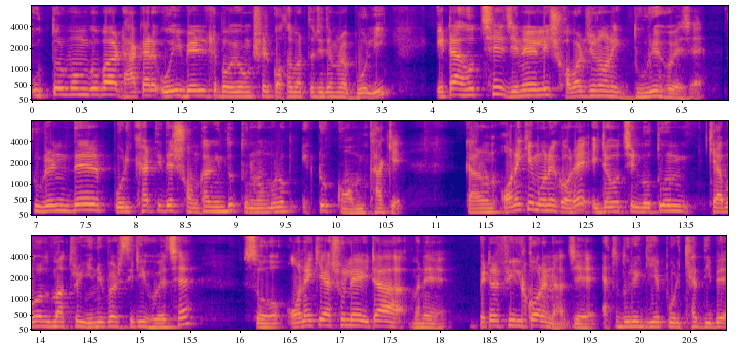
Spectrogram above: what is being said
উত্তরবঙ্গ বা ঢাকার ওই বেল্ট বা ওই অংশের কথাবার্তা যদি আমরা বলি, এটা হচ্ছে জেনারেলি সবার জন্য অনেক দূরে হয়ে যায়। স্টুডেন্টদের পরীক্ষার্থীদের সংখ্যা কিন্তু তুলনামূলক একটু কম থাকে। কারণ অনেকে মনে করে এটা হচ্ছে নতুন কেবলমাত্র ইউনিভার্সিটি হয়েছে। সো অনেকে আসলে এটা মানে বেটার ফিল করে না যে এত দূরে গিয়ে পরীক্ষা দিবে,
